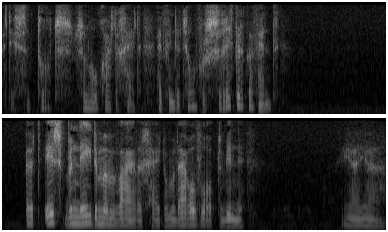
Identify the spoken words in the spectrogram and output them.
Het is zijn trots, zijn hooghartigheid. Hij vindt het zo'n verschrikkelijke vent. Het is beneden mijn waardigheid om me daarover op te winden. Ja, ja.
